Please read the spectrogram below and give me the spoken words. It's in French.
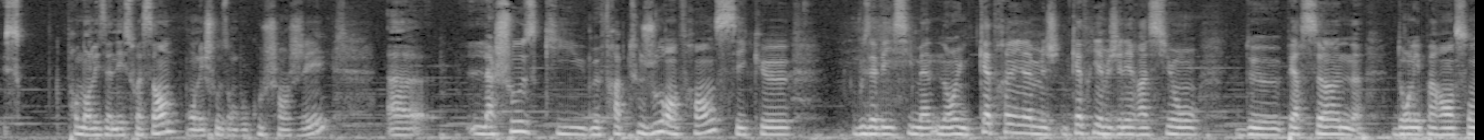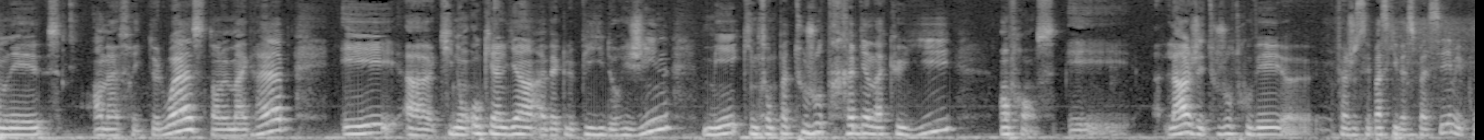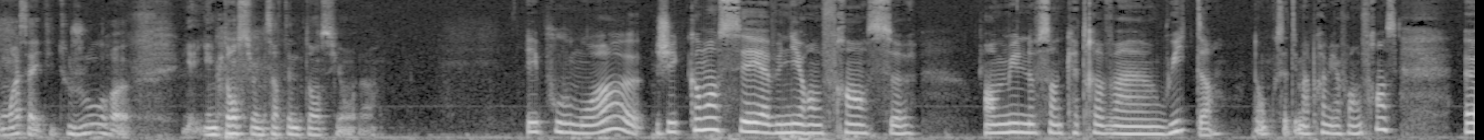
ce- pendant les années 60, bon, les choses ont beaucoup changé. Euh, la chose qui me frappe toujours en France, c'est que vous avez ici maintenant une quatrième, génération de personnes dont les parents sont nés en Afrique de l'Ouest, dans le Maghreb, et euh, qui n'ont aucun lien avec le pays d'origine, mais qui ne sont pas toujours très bien accueillis en France. Et là, j'ai toujours trouvé, euh, enfin, je ne sais pas ce qui va se passer, mais pour moi, ça a été toujours, euh, il y a- une tension, une certaine tension là. Et pour moi, euh, j'ai commencé à venir en France euh, en 1988, donc c'était ma première fois en France.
